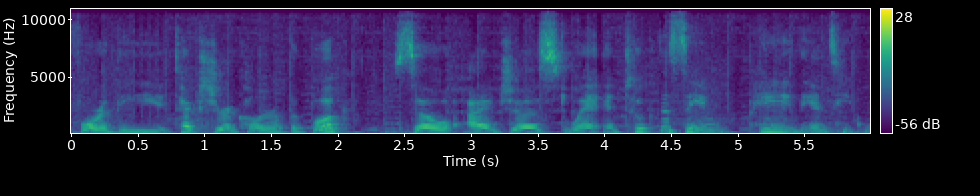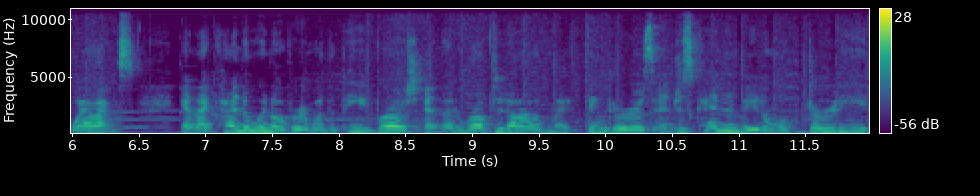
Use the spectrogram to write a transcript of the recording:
for the texture and color of the book. So I just went and took the same paint, the antique wax, and I kind of went over it with a paintbrush and then rubbed it on with my fingers and just kind of made them look dirty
